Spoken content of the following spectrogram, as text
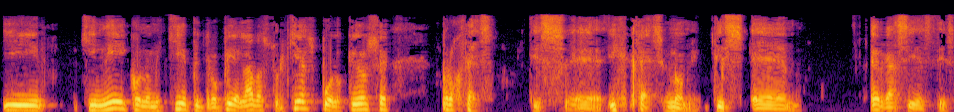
η Κοινή Οικονομική Επιτροπή Ελλάδας-Τουρκίας που ολοκλήρωσε προχθές τις, ε, ή χθες, συγγνώμη, τις ε, εργασίες της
